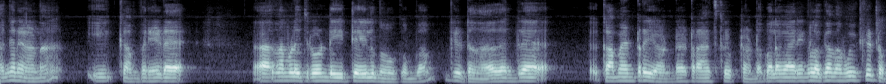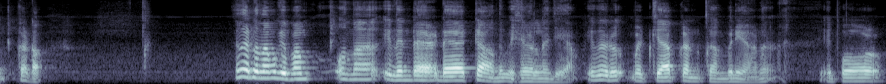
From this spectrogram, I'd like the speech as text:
അങ്ങനെയാണ് ഈ കമ്പനിയുടെ നമ്മൾ ഇച്ചിരി ഡീറ്റെയിൽ നോക്കുമ്പം കിട്ടുന്നത്. അതിന്റെ കമൻട്രി ഉണ്ട് ട്രാൻസ്ക്രിപ്റ്റ് ഉണ്ട് പല കാര്യങ്ങളൊക്കെ നമുക്ക് കിട്ടും കേട്ടോ. എന്നിട്ട് നമുക്കിപ്പം ഒന്ന് ഇതിന്റെ ഡേറ്റ ഒന്ന് വിശകലനം ചെയ്യാം. ഇതൊരു മിഡ് ക്യാപ് കമ്പനിയാണ് ഇപ്പോൾ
